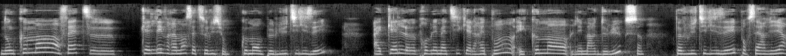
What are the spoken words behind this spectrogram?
Donc comment en fait, euh, quelle est vraiment cette solution? Comment on peut l'utiliser? À quelle problématique elle répond? Et comment les marques de luxe peuvent l'utiliser pour servir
